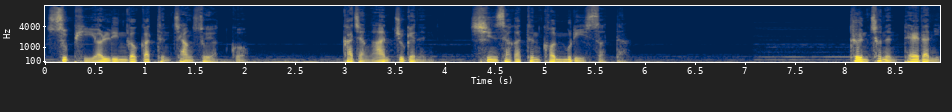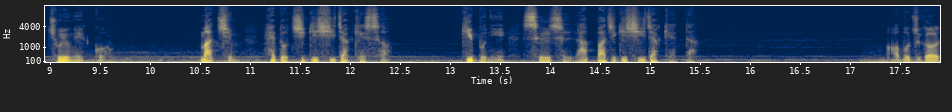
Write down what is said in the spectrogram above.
숲이 열린 것 같은 장소였고 가장 안쪽에는 신사 같은 건물이 있었다. 근처는 대단히 조용했고 마침 해도 지기 시작해서 기분이 슬슬 나빠지기 시작했다. 아버지가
